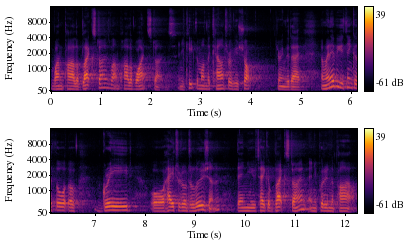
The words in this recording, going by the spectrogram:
one pile of black stones, one pile of white stones, and you keep them on the counter of your shop during the day. And whenever you think a thought of greed or hatred or delusion, then you take a black stone and you put it in the pile.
